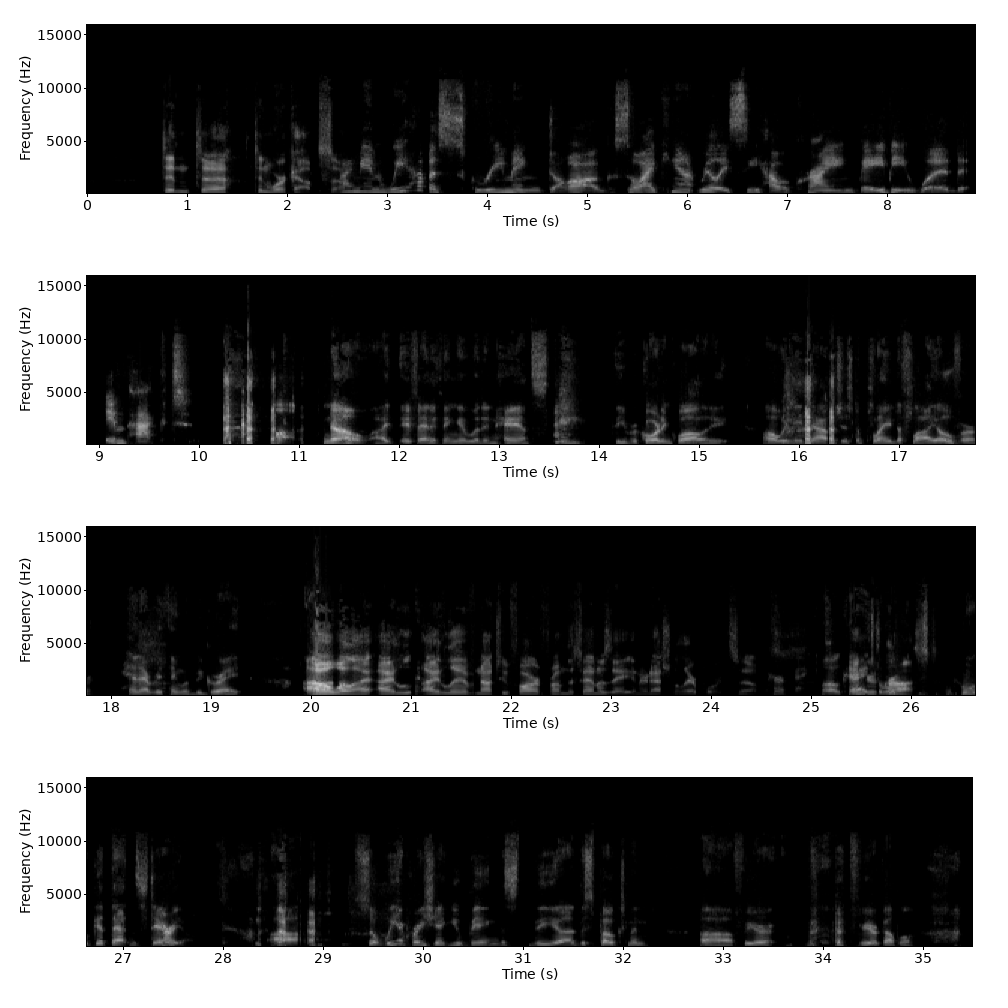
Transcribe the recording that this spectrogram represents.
didn't uh, didn't work out. So I mean, we have a screaming dog, so I can't really see how a crying baby would impact at all. No, I, if anything, it would enhance the, the recording quality. All we need now is just a plane to fly over, and everything would be great. oh Um, well, I, I I live not too far from the San Jose International Airport, so Perfect. okay. fingers so we'll- crossed. we'll get that in stereo. Um, so we appreciate you being the the, uh, the spokesman uh, for your for your couple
